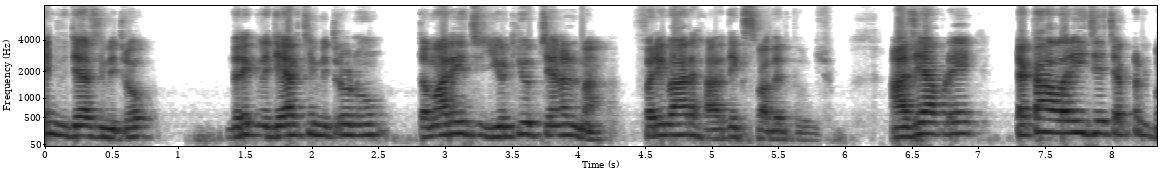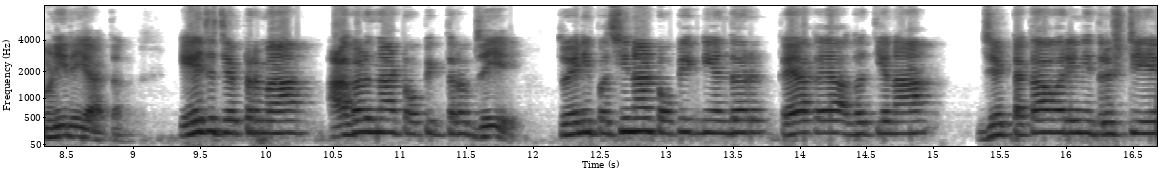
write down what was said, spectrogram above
હિન્દ વિદ્યાર્થી મિત્રો. દરેક વિદ્યાર્થી મિત્રોનું તમારી જ યુટ્યુબ ચેનલમાં ફરીવાર હાર્દિક સ્વાગત કરું છું. આજે આપણે ટકાવારી જે ચેપ્ટર ભણી રહ્યા હતા, એ જ ચેપ્ટરમાં આગળના ટોપિક તરફ જઈએ, તો એની પછીના ટોપિકની અંદર કયા કયા અગત્યના જે ટકાવારીની દ્રષ્ટિએ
